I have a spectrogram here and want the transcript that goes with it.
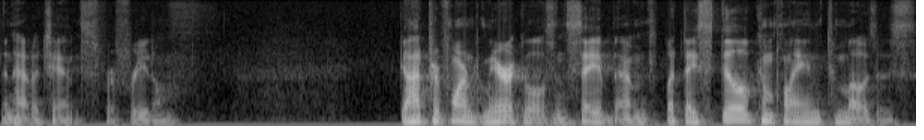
than have a chance for freedom. God performed miracles and saved them, but they still complained to Moses.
